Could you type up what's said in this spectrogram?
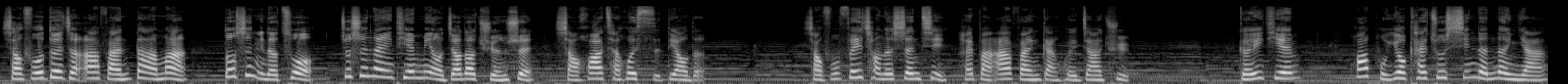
小福对着阿凡大骂：“都是你的错，就是那一天没有浇到泉水，小花才会死掉的。”小福非常的生气，还把阿凡赶回家去。隔一天，花圃又开出新的嫩芽。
